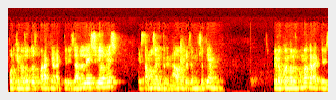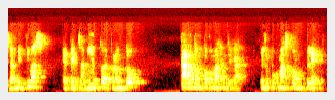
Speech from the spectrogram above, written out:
porque nosotros para caracterizar lesiones estamos entrenados desde hace mucho tiempo. Pero cuando los pongo a caracterizar víctimas, el pensamiento de pronto tarda un poco más en llegar, es un poco más complejo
